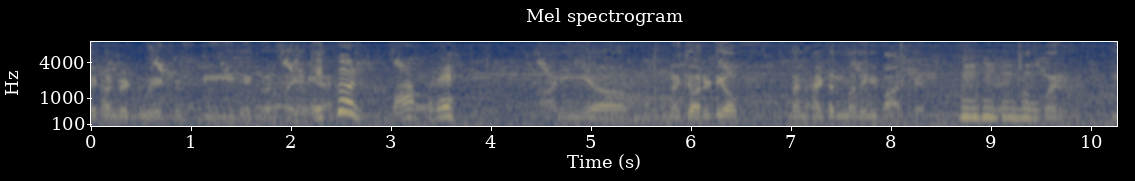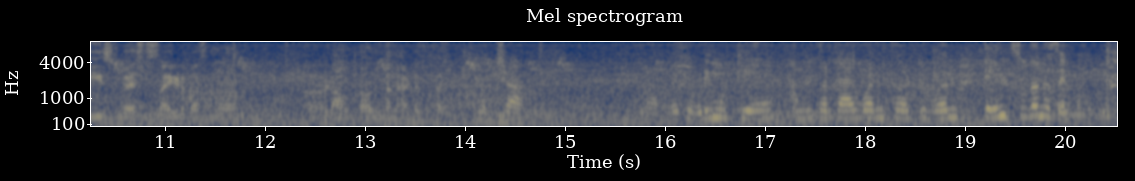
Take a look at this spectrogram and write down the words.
eight hundred to eight fifty एकरचा एकर? बापरे. आणि मेजॉरिटी ऑफ मॅनहॅटनमध्ये ही पार्क आहे. अपर ईस्ट वेस्ट साईडपासनं डाऊनटाऊन मॅनहॅटन पर्यंत. अच्छा. बापरे केवढी मोठी आहे. आम्ही तर काय वन थर्ड वन टेन सुद्धा नसेल पाहिजे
